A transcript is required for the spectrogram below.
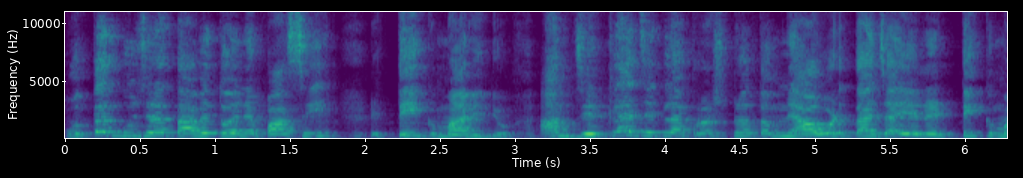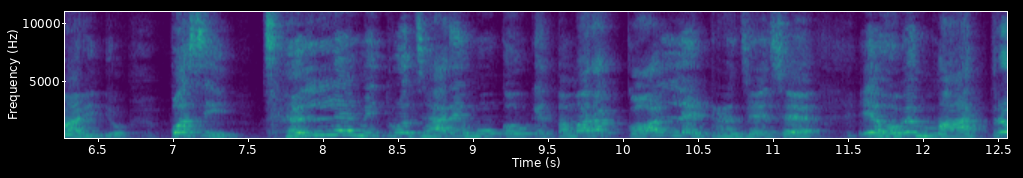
ઉત્તર ગુજરાત આવે તો એને પાસે ટીક મારી દો આમ જેટલા જેટલા પ્રશ્નો તમને આવડતા જાય એને ટીક મારી દો પછી છેલ્લે મિત્રો જ્યારે હું કહું કે તમારા કોલ લેટર જે છે, એ હવે માત્ર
